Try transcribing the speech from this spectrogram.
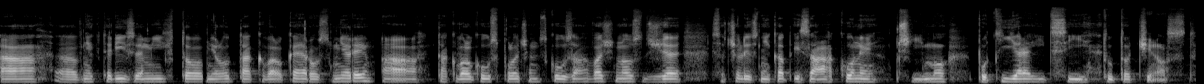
a v některých zemích to mělo tak velké rozměry a tak velkou společenskou závažnost, že začaly vznikat i zákony přímo potírající tuto činnost.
